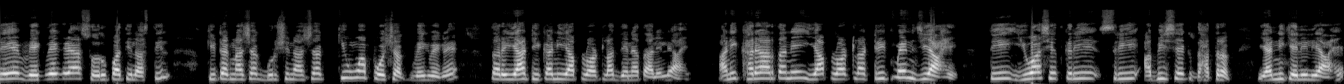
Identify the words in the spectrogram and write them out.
ते वेगवेगळ्या स्वरूपातील असतील. कीटकनाशक बुरशीनाशक किंवा पोषक वेगवेगळे तर या ठिकाणी या प्लॉटला देण्यात आलेले आहे. आणि खऱ्या अर्थाने या प्लॉटला ट्रीटमेंट जी आहे ती युवा शेतकरी श्री अभिषेक धात्रक यांनी केलेली आहे.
